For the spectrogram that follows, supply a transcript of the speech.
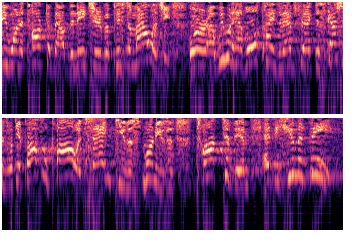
we want to talk about the nature of epistemology. Or uh, we would have all kinds of abstract discussions. What the Apostle Paul is saying to you this morning is talk to them as a human being.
